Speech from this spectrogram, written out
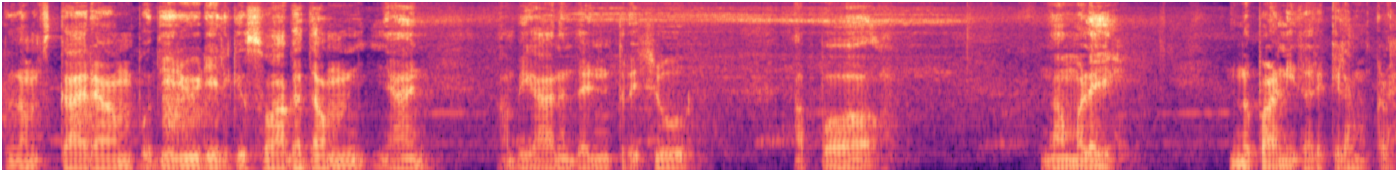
എല്ലാവർക്കും നമസ്കാരം. പുതിയൊരു വീഡിയോയിലേക്ക് സ്വാഗതം. ഞാൻ അഭികാനന്ദൻ തൃശ്ശൂർ അപ്പോൾ നമ്മളെ ഇന്ന് പണി തിരക്കില്ല മക്കളെ.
